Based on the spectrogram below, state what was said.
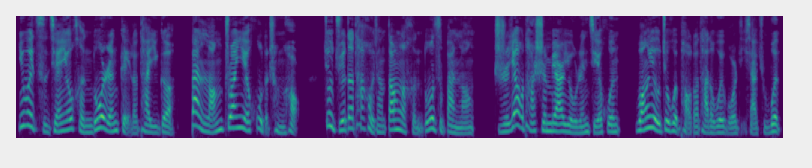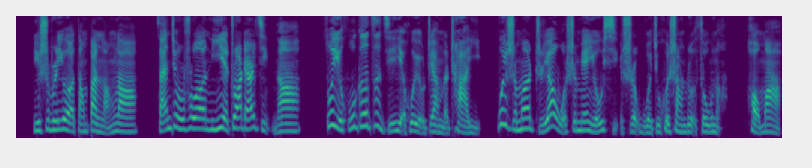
因为此前有很多人给了他一个“伴郎专业户”的称号，就觉得他好像当了很多次伴郎。只要他身边有人结婚，网友就会跑到他的微博底下去问：“你是不是又要当伴郎啦？”咱就是说你也抓点紧呢。所以胡歌自己也会有这样的诧异：为什么只要我身边有喜事，我就会上热搜呢？好嘛，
